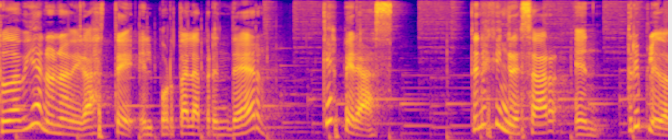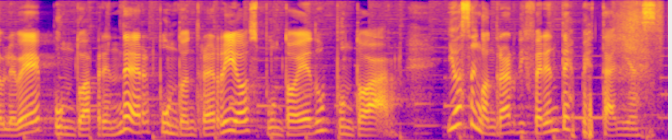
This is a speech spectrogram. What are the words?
¿Todavía no navegaste el portal Aprender? ¿Qué esperás? Tenés que ingresar en www.aprender.entrerios.edu.ar y vas a encontrar diferentes pestañas.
